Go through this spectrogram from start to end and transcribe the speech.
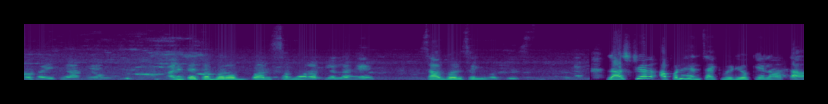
बघा इथे आहे. आणि त्याच्या बरोबर समोर आपल्याला हे सागर सिल्वर दिसत. लास्ट इयर आपण ह्यांचा एक व्हिडिओ केला होता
